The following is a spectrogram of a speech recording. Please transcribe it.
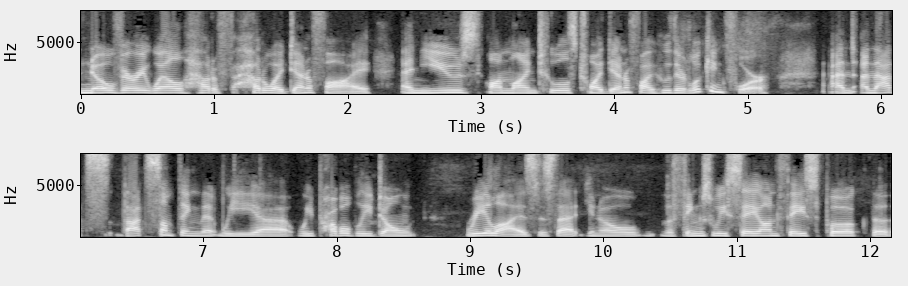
know very well how to how to identify and use online tools to identify who they're looking for and and that's that's something that we uh, we probably don't realize is that you know the things we say on Facebook, the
